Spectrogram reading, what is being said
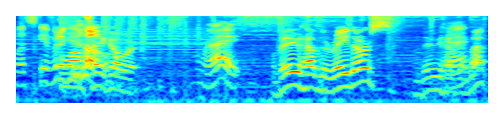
let's give it a Come go. on, take over. All right. There you have the radars, and then you have the map.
